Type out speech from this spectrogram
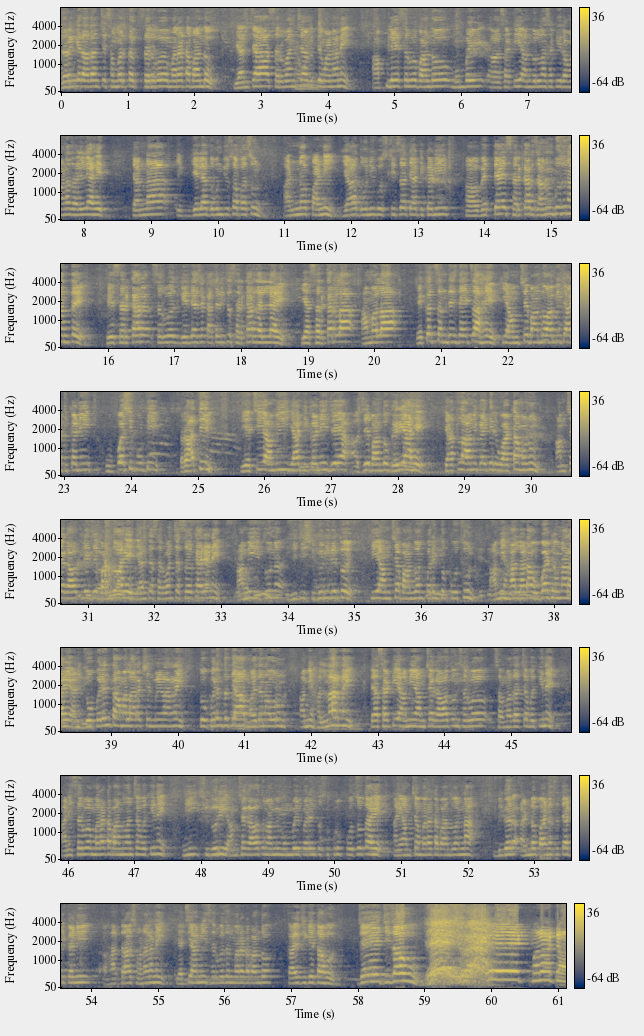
जरंगे दादांचे समर्थक सर्व मराठा बांधव यांच्या सर्वांच्या विद्यमानाने आपले सर्व बांधव मुंबई साठी आंदोलनासाठी रवाना झालेले आहेत. त्यांना एक गेल्या दोन दिवसापासून अन्न पाणी या दोन्ही गोष्टीचा त्या ठिकाणी व्यत्यय सरकार जाणून बुजून आणतंय. हे सरकार सर्व गेंड्याच्या कातडीचं सरकार झालेलं आहे. या सरकारला आम्हाला एकच संदेश द्यायचा आहे की आमचे बांधव आम्ही त्या ठिकाणी उपाशी पोटी राहतील. याची आम्ही या ठिकाणी जे जे बांधव घरी आहे त्यातला आम्ही काहीतरी वाटा म्हणून आमच्या गावातले जे बांधव आहे यांच्या सर्वांच्या सहकार्याने आम्ही इथून ही जी शिदुरी देतोय ती आमच्या बांधवांपर्यंत पोहोचून आम्ही हा लढा उभा ठेवणार आहे आणि जोपर्यंत आम्हाला आरक्षण मिळणार नाही तोपर्यंत त्या मैदानावरून आम्ही हलणार नाही. त्यासाठी आम्ही आमच्या गावातून सर्व समाजाच्या वतीने आणि सर्व मराठा बांधवांच्या वतीने ही शिदोरी आमच्या गावातून आम्ही मुंबईपर्यंत सुखरूप पोहोचवत आहे आणि आमच्या मराठा बांधवांना बिगर अन्न पाण्याचा त्या ठिकाणी हा त्रास होणार नाही याची आम्ही सर्वजण मराठा बांधव काळजी घेत आहोत. जय जिजाऊ. एक मराठा.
